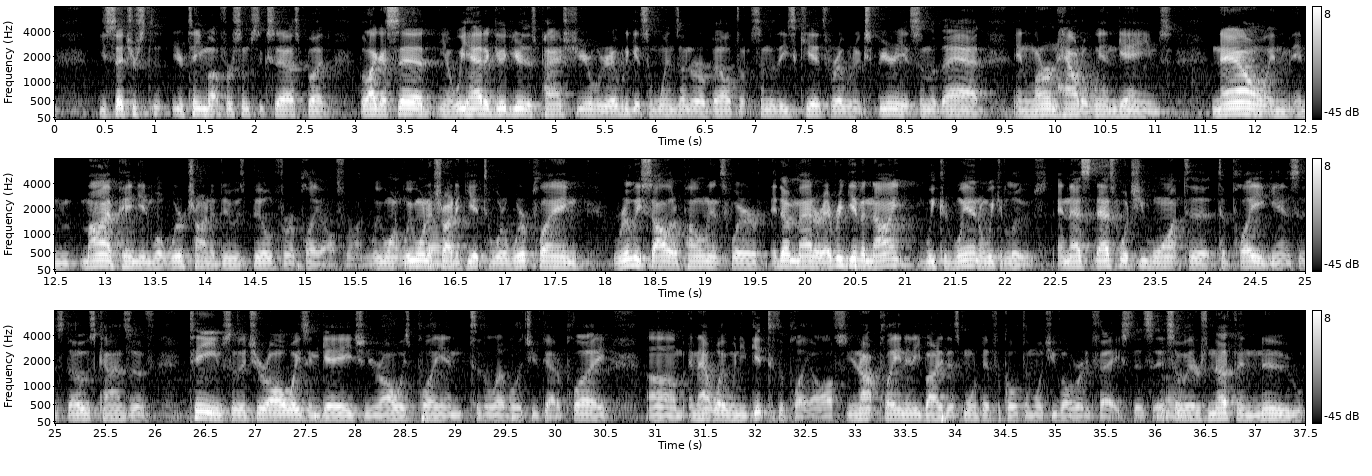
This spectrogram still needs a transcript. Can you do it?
you set your, your team up for some success. But, but like I said, you know, we had a good year this past year. We were able to get some wins under our belt. Some of these kids were able to experience some of that and learn how to win games. Now, in, in my opinion, what we're trying to do is build for a playoff run. We want, we want to try to get to where we're playing really solid opponents where it doesn't matter every given night we could win or we could lose and that's that's what you want to, to play against is those kinds of teams so that you're always engaged and you're always playing to the level that you've got to play um, and that way when you get to the playoffs you're not playing anybody that's more difficult than what you've already faced it's, it's, so there's nothing new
